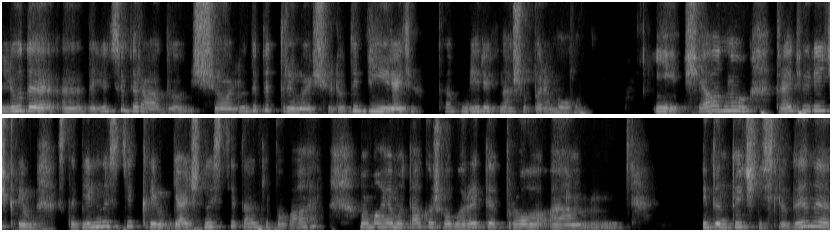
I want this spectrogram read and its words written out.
люди е, дають собі раду, що люди підтримують, що люди вірять, та вірять в нашу перемогу. І ще одну третю річ, крім стабільності, крім вдячності, так і поваги, ми маємо також говорити про ем, ідентичність людини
